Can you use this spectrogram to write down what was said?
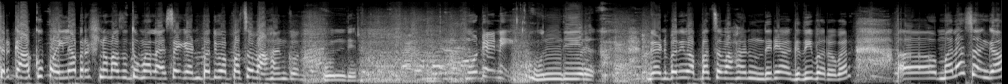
तर काकू पहिला प्रश्न माझा तुम्हाला असं आहे गणपती बाप्पाचं वाहन कोणतं? उंदीर. मोठ्याने? उंदीर. गणपती बाप्पाचं वाहन उंदीर आहे अगदी बरोबर. अ, मला सांगा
